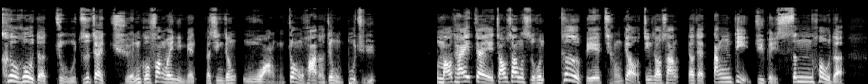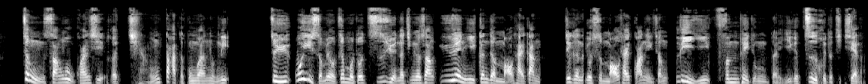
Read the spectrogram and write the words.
客户的组织在全国范围里面要形成网状化的这种布局。茅台在招商的时候。特别强调经销商要在当地具备深厚的政商务关系和强大的公关能力。至于为什么有这么多资源的经销商愿意跟着茅台干，这个呢又是茅台管理层利益分配中的一个智慧的体现了。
